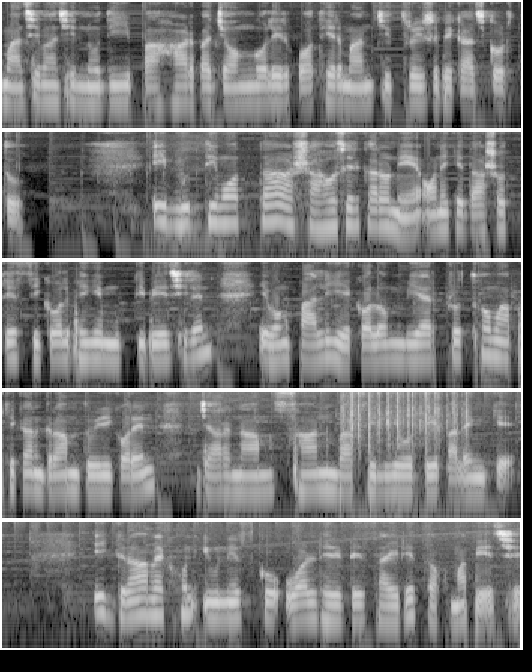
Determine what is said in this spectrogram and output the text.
মাঝে মাঝে নদী, পাহাড় বা জঙ্গলের পথের মানচিত্র হিসেবে কাজ করত। এই বুদ্ধিমত্তা আর সাহসের কারণে অনেকে দাসত্বের শিকল ভেঙে মুক্তি পেয়েছিলেন এবং পালিয়ে কলম্বিয়ার প্রথম আফ্রিকান গ্রাম তৈরি করেন, যার নাম সান বাসিলিও দে পালেঙ্কে। এই গ্রাম এখন ইউনেস্কো ওয়ার্ল্ড হেরিটেজ সাইটে তকমা পেয়েছে।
